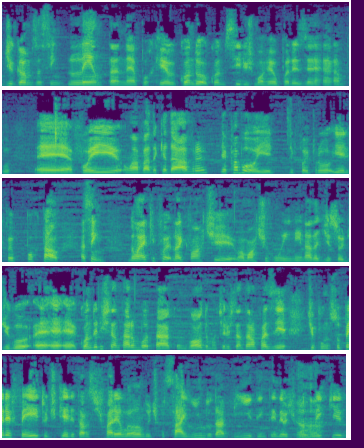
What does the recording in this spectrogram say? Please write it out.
digamos assim, lenta, né? Porque quando, quando Sirius morreu, por exemplo, é, foi uma Avada Kedavra e acabou. E ele foi pro, e ele foi pro portal. Assim, não é que foi, não é que morte, uma morte ruim nem nada disso. Eu digo, é, é, é, quando eles tentaram botar com Voldemort, eles tentaram fazer tipo um super efeito de que ele tava se esfarelando, tipo saindo da vida, entendeu? Tipo Aham. meio que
